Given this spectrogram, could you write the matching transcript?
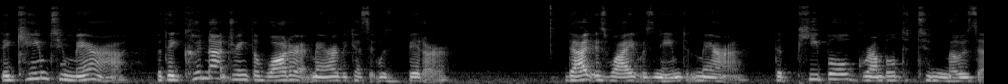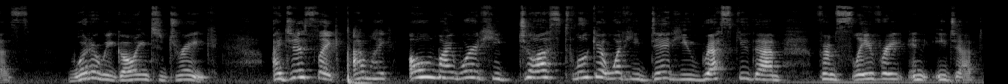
They came to Marah, but they could not drink the water at Marah because it was bitter. That is why it was named Marah. The people grumbled to Moses what are we going to drink? I just like, I'm like, oh my word, he just, look at what he did. He rescued them from slavery in Egypt.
